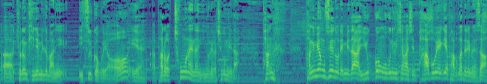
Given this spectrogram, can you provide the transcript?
아, 결혼 기념일도 많이 있을 거고요. 예, 아, 바로 청혼에는 이 노래가 최고입니다. 박, 박명수의 노래입니다. 6059님이 시청하신 바보에게 바보가 되면서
